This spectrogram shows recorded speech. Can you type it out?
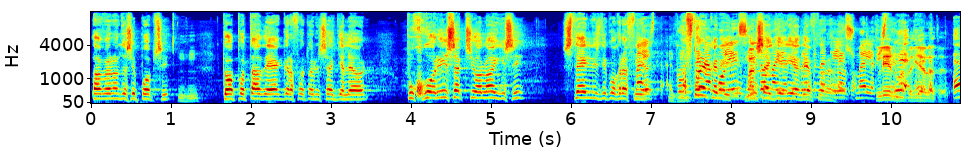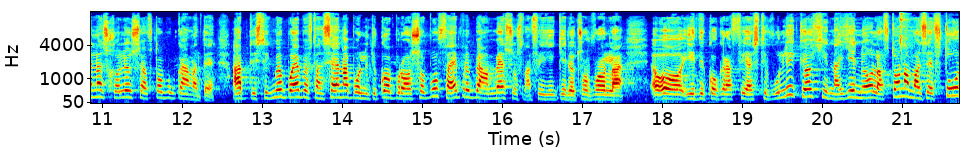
Λαμβάνοντας υπόψη το από τάδε έγγραφο των εισαγγελέων που χωρίς αξιολόγηση στέλνεις δικογραφία. Μάλιστα. Αυτό Κωνσταντίνα, έκανε πολύ η σύντομα, εισαγγελία γιατί πρέπει να διαφθορά. κλείσουμε. Έλα, Κλείνουμε, Χριστίνα. παιδιά, ελάτε. Ένα σχόλιο σε αυτό που κάνατε. Από τη στιγμή που έπεφταν σε ένα πολιτικό πρόσωπο, θα έπρεπε αμέσως να φύγει, κύριε Τσοβόλα, ο, η δικογραφία στη Βουλή και όχι να γίνει όλο αυτό, να μαζευτούν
